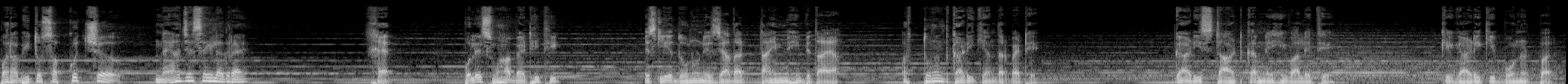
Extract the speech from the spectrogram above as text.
पर अभी तो सब कुछ नया जैसा ही लग रहा है। खैर, पुलिस वहाँ बैठी थी, इसलिए दोनों ने ज़्यादा टाइम नहीं बिताया। और तुरंत गाड़ी के अंदर बैठे। गाड़ी स्टार्ट करने ही वाले थे कि गाड़ी की बोनट पर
